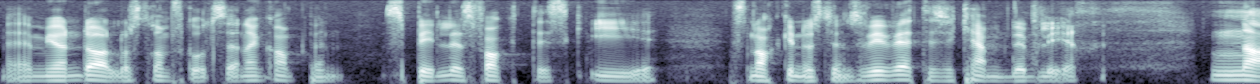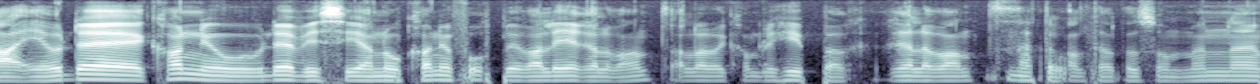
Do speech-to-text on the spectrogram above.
Mjøndalen og Strømsgodset. Den kampen spilles faktisk i snakkende stund, så vi vet ikke hvem det blir. Nei, og det kan jo Det vi sier nå, kan jo fort bli veldig irrelevant. Eller det kan bli hyperrelevant. Nettopp. Alt ettersom. Men uh,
